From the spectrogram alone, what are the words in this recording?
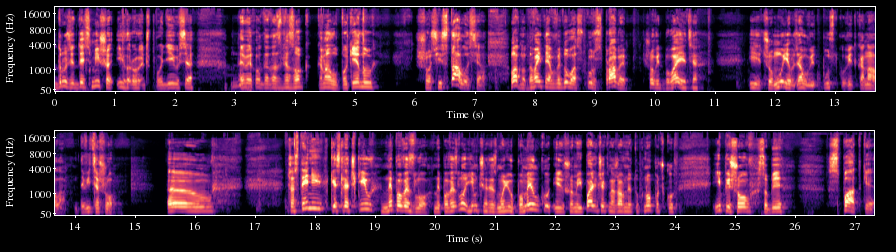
Друзі, десь Міша Ігорович подівся, не виходить на зв'язок, канал покинув. Щось і сталося. Ладно, давайте я введу вас в курс справи, що відбувається і чому я взяв відпустку від канала. Дивіться що. Е, частині кислячків не повезло. Не повезло їм через мою помилку, і що мій пальчик нажав не ту кнопочку і пішов собі спадки.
